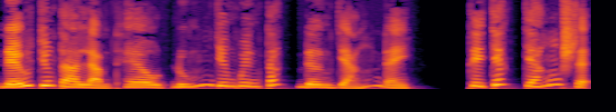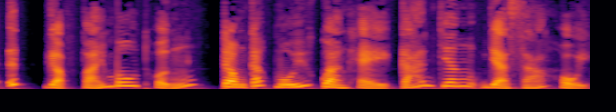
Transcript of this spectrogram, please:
Nếu chúng ta làm theo đúng những nguyên tắc đơn giản này, thì chắc chắn sẽ ít gặp phải mâu thuẫn trong các mối quan hệ cá nhân và xã hội.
